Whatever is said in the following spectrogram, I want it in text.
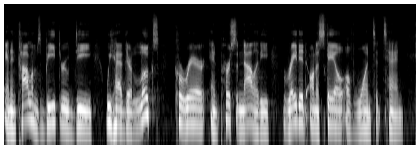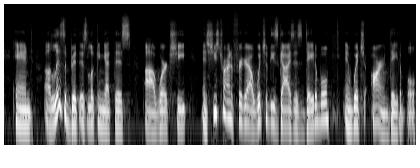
and in columns B through D, we have their looks, career, and personality rated on a scale of 1 to 10. And Elizabeth is looking at this uh, worksheet and she's trying to figure out which of these guys is dateable and which aren't dateable.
